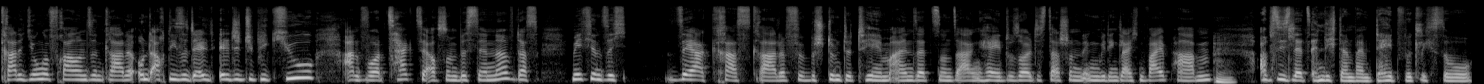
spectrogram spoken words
gerade junge Frauen sind gerade und auch diese LGBTQ-Antwort zeigt es ja auch so ein bisschen, ne, dass Mädchen sich sehr krass gerade für bestimmte Themen einsetzen und sagen, hey, du solltest da schon irgendwie den gleichen Vibe haben. Mhm. Ob sie es letztendlich dann beim Date wirklich so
